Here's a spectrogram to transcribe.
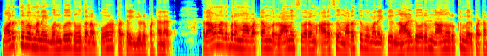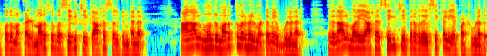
மருத்துவமனை முன்பு நூதன போராட்டத்தில் ஈடுபட்டனர். ராமநாதபுரம் மாவட்டம் ராமேஸ்வரம் அரசு மருத்துவமனைக்கு நாள்தோறும் நானூறுக்கும் மேற்பட்ட பொதுமக்கள் மருத்துவ சிகிச்சைக்காக செல்கின்றனர். ஆனால் மூன்று மருத்துவர்கள் மட்டுமே உள்ளனர். இதனால் முறையாக சிகிச்சை பெறுவதில் சிக்கல் ஏற்பட்டுள்ளது.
